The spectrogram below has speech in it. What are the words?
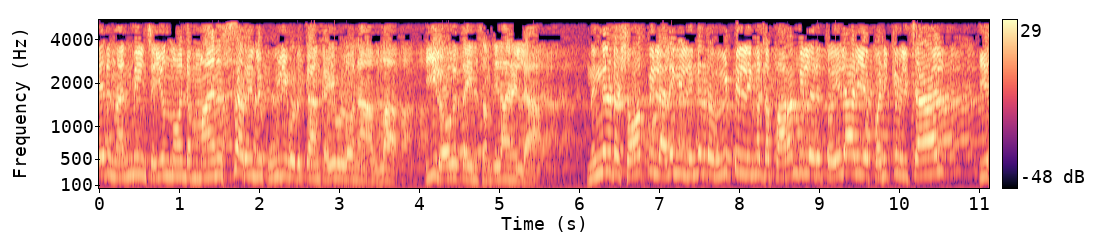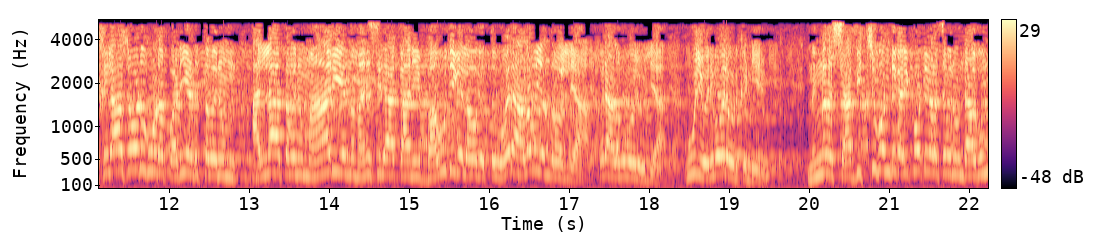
ഏത് നന്മയും ചെയ്യുന്നവന്റെ മനസ്സറിഞ്ഞ് കൂലി കൊടുക്കാൻ കഴിവുള്ളവനാ അല്ല ഈ ലോകത്ത് അതിന് സംവിധാനമില്ല. നിങ്ങളുടെ ഷോപ്പിൽ അല്ലെങ്കിൽ നിങ്ങളുടെ വീട്ടിൽ നിങ്ങളുടെ പറമ്പിൽ ഒരു തൊഴിലാളിയെ പണിക്ക് വിളിച്ചാൽ ഇഖ്ലാസോടുകൂടെ പണിയെടുത്തവനും അല്ലാത്തവനും മാരി എന്ന് മനസ്സിലാക്കാൻ ഈ ഭൗതിക ലോകത്ത് ഒരളവ് യന്ത്രമില്ല ഒരളവ് പോലും ഇല്ല കൂലി ഒരുപോലെ കൊടുക്കേണ്ടി വരും. നിങ്ങളെ ശപിച്ചുകൊണ്ട് കൈക്കോട്ട് കളച്ചവനുണ്ടാകും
